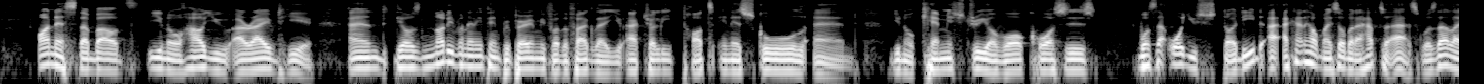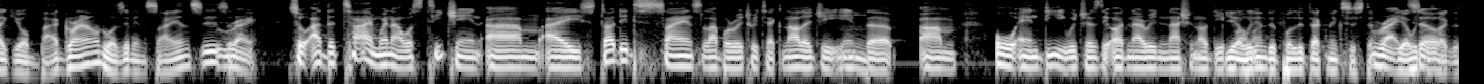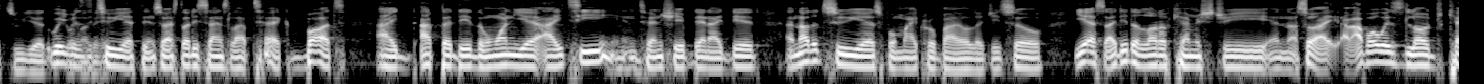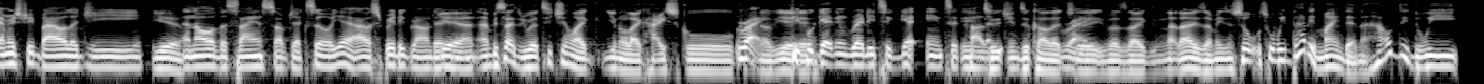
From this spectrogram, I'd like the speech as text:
honest about you know how you arrived here. And there was not even anything preparing me for the fact that you actually taught in a school and you know chemistry of all courses. Was that what you studied? I, I can't help myself but i have to ask was that like your background? Was it in sciences? Right. So at the time when I was teaching, um, I studied science laboratory technology Mm. in the um, OND, which was the Ordinary National diploma. yeah within the polytechnic system Right, yeah which so- is like the two year which was the two year thing. So I studied science lab tech, but I after did the one year IT Mm. internship, then I did another two years for microbiology. So yes, I did a lot of chemistry, and uh, so I I've always loved chemistry, biology, Yeah. and all the science subjects. So yeah, I was pretty grounded. yeah and, and besides we were teaching like you know like high school kind right. of, yeah People getting ready to get into college. into into college. Right. Uh, It was like that is amazing. So so with that in mind, then how did we,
